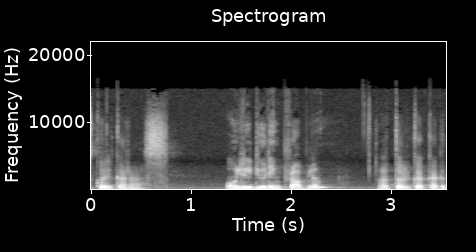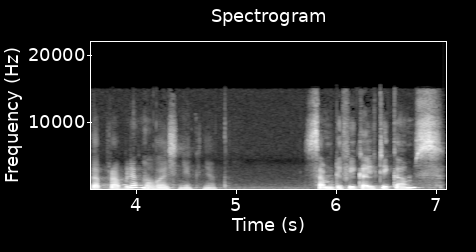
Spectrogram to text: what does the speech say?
Сколько раз? Only during problem? А Только когда проблема возникнет, Some difficulty comes?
